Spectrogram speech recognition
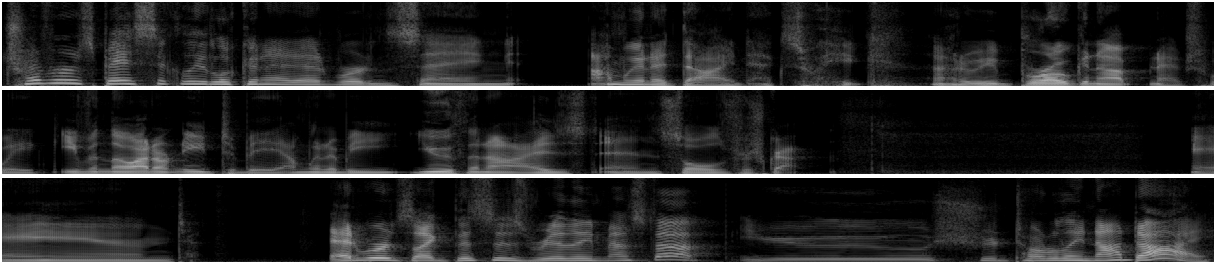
Trevor's basically looking at Edward and saying, I'm gonna die next week. I'm gonna be broken up next week, even though I don't need to be. I'm gonna be euthanized and sold for scrap. And Edward's like, This is really messed up. You should totally not die.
